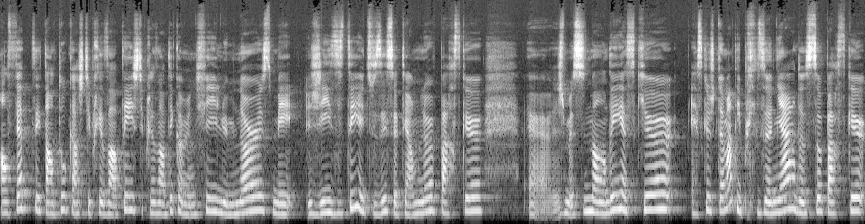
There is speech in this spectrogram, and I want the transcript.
En fait, tantôt, quand je t'ai présentée, je t'ai présentée comme une fille lumineuse, mais j'ai hésité à utiliser ce terme-là parce que euh, je me suis demandé, est-ce que, est-ce que justement tu es prisonnière de ça? Parce que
